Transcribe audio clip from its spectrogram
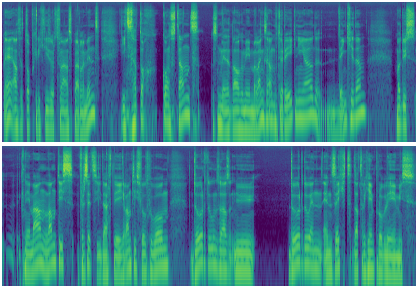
hè, als het opgericht is door het Vlaams parlement, iets dat toch constant met het algemeen belang zou moeten rekening houden, denk je dan? Maar dus, ik neem aan, Lantis verzet zich daartegen. Lantis wil gewoon doordoen zoals het nu doordoet en, en zegt dat er geen probleem is.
